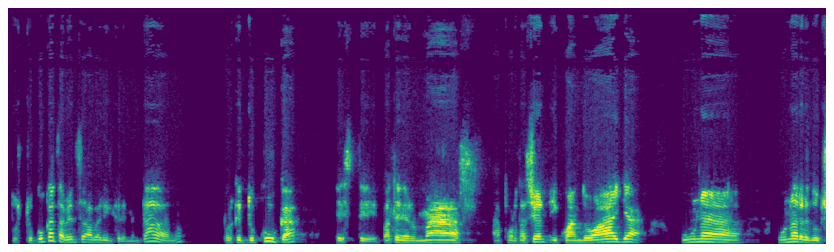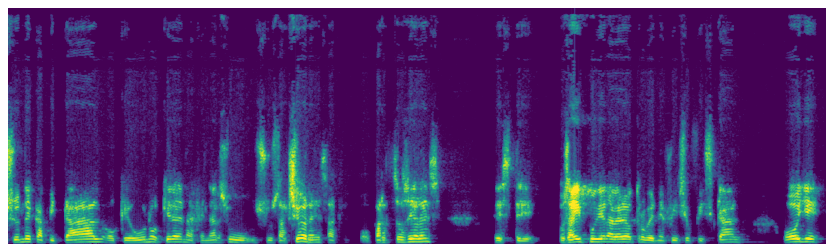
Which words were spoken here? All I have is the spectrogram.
pues tu cuca también se va a ver incrementada, ¿no? Porque tu cuca este, va a tener más aportación y cuando haya una, una reducción de capital o que uno quiera enajenar sus acciones o partes sociales, este, pues ahí pudiera haber otro beneficio fiscal. Oye,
